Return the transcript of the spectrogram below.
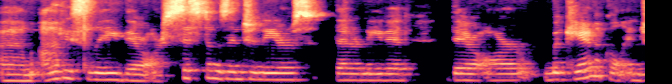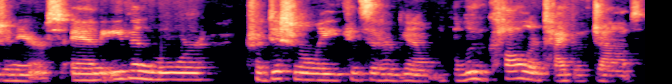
um, obviously, there are systems engineers that are needed. There are mechanical engineers, and even more traditionally considered, you know, blue collar type of jobs.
